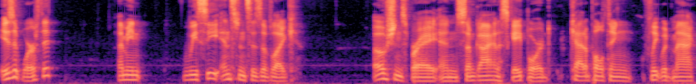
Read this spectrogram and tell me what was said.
is it worth it? I mean, we see instances of like ocean spray and some guy on a skateboard catapulting Fleetwood Mac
